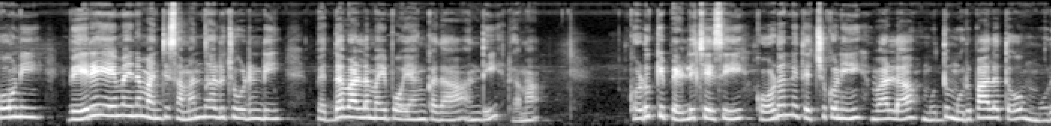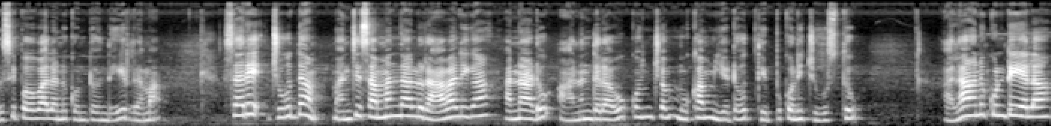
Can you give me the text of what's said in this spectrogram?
పోనీ వేరే ఏమైనా మంచి సంబంధాలు చూడండి పెద్దవాళ్ళమైపోయాం కదా అంది రమ. కొడుక్కి పెళ్ళి చేసి కోడల్ని తెచ్చుకొని వాళ్ళ ముద్దు మురుపాలతో మురిసిపోవాలనుకుంటోంది రమ. సరే చూద్దాం మంచి సంబంధాలు రావాలిగా అన్నాడు ఆనందరావు కొంచెం ముఖం ఎటో తిప్పుకొని చూస్తూ. అలా అనుకుంటే ఎలా?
